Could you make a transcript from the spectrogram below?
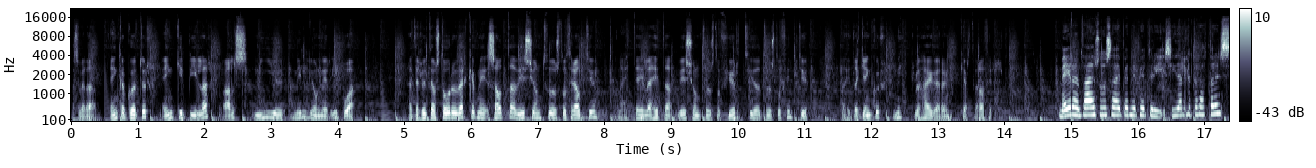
Það sem verða engar götur, engir bílar og alls 9 miljónir íbúa. Þetta er hluti af stóru verkefni Sáta Vision 2030, en ætti eiginlega að heita Vision 2040 eða 2050. Það þetta gengur miklu hægar en gert var áfyrir. Meira um það eins og þú sagði Bjarni Pétur í síðar hluta þáttarins,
